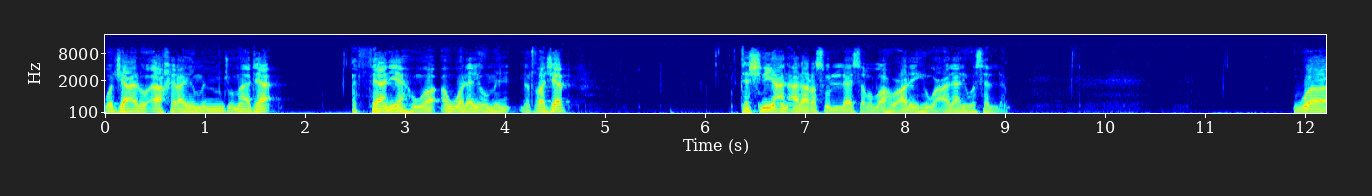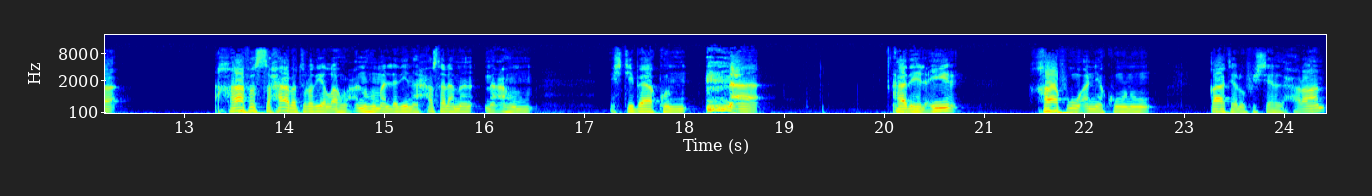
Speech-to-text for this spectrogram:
وجعلوا آخر يوم من جمادى الثانية هو أول يوم من رجب تشنيعا على رسول الله صلى الله عليه وعلى آله وسلم. وخاف الصحابة رضي الله عنهم الذين حصل معهم اشتباك مع هذه العير خافوا أن يكونوا قاتلوا في الشهر الحرام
